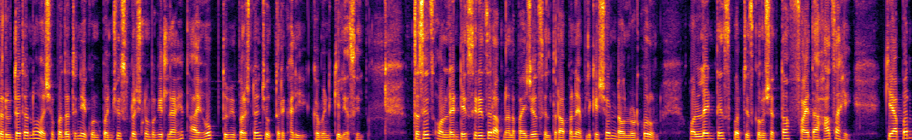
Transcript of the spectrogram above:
तर विद्यार्थ्यांनो अशा पद्धतीने एकूण पंचवीस प्रश्न बघितले आहेत. आय होप तुम्ही प्रश्नांची उत्तरे खाली कमेंट केली असेल. तसेच ऑनलाईन टेस्ट सिरीज जर आपल्याला पाहिजे असेल तर आपण ॲप्लिकेशन डाउनलोड करून ऑनलाईन टेस्ट परचेस करू शकता. फायदा हाच आहे की आपण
